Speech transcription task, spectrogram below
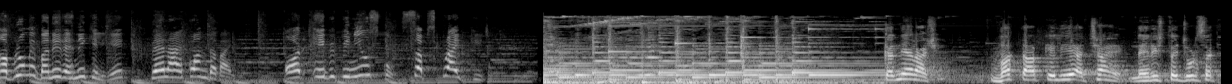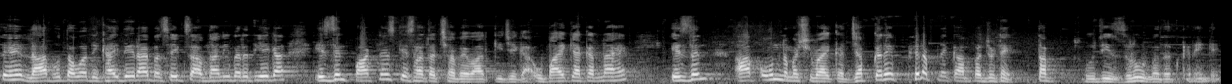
खबरों में बने रहने के लिए बेल आइकॉन दबाइए और एबीपी न्यूज़ को सब्सक्राइब कीजिए। कन्या राशि वक्त आपके लिए अच्छा है। नए रिश्ते जुड़ सकते हैं लाभ होता हुआ दिखाई दे रहा है। बस एक सावधानी बरतिएगा। इस दिन पार्टनर्स के साथ अच्छा व्यवहार कीजिएगा। उपाय क्या करना है? इस दिन आप ओम नमः शिवाय का जप करें फिर अपने काम पर जुटें। तब सूजी ज़रूर मदद करेंगे।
